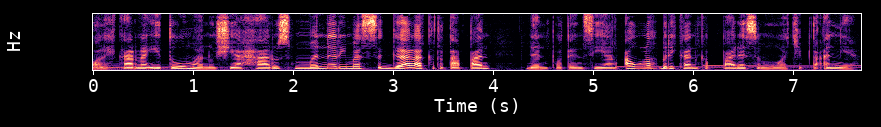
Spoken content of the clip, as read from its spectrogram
Oleh karena itu, manusia harus menerima segala ketetapan dan potensi yang Allah berikan kepada semua ciptaannya.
